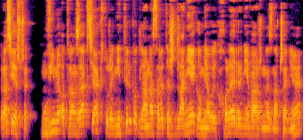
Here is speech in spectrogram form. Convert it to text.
Raz jeszcze, mówimy o transakcjach, które nie tylko dla nas, ale też dla niego miały cholernie ważne znaczenie.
